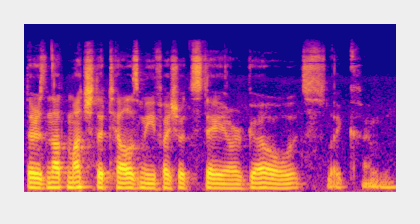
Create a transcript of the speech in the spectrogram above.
there's not much that tells me if I should stay or go. It's like I'm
